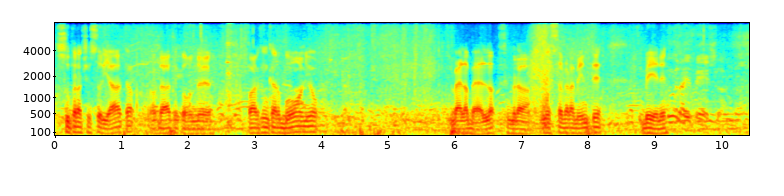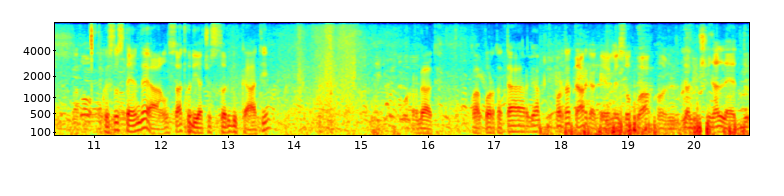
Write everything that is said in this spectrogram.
super accessoriata guardate con eh, parti in carbonio bella bella sembra messa veramente bene. Questo stand ha un sacco di accessori Ducati. Guardate qua porta targa. Porta targa che è messo qua con la lucina led.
